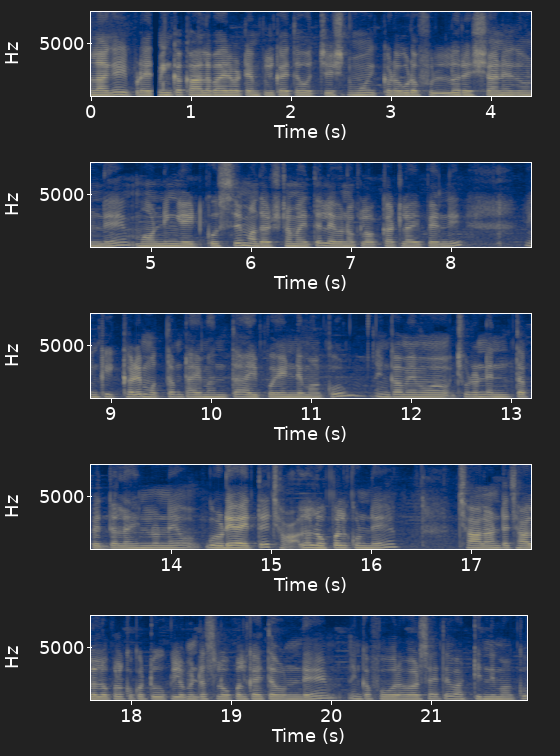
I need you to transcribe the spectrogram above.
అలాగే ఇప్పుడైతే ఇంకా కాలభైరవ టెంపుల్కి అయితే వచ్చేసినాము. ఇక్కడ కూడా ఫుల్ రష్ అనేది ఉండే. మార్నింగ్ ఎయిట్కి వస్తే మా దర్శనం అయితే లెవెన్ ఓ క్లాక్ అట్లా అయిపోయింది. ఇంక ఇక్కడే మొత్తం టైం అంతా అయిపోయింది మాకు. ఇంకా మేము చూడండి ఎంత పెద్ద లైన్లు ఉన్నాయో. గుడి అయితే చాలా లోపలికి ఉండే. చాలా అంటే చాలా లోపలికి ఒక టూ కిలోమీటర్స్ లోపలికి అయితే ఉండే. ఇంకా ఫోర్ అవర్స్ అయితే పట్టింది మాకు.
